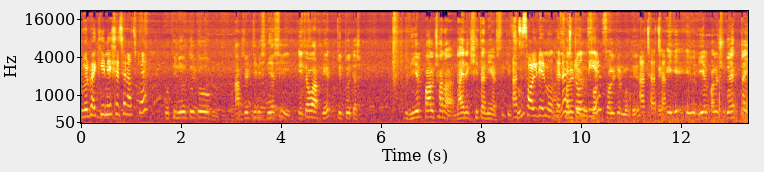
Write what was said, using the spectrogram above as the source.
রুবেল ভাই কি নিয়ে এসেছেন আজকে? প্রতিনিয়ত তো আপডেট জিনিস নিয়ে আসি এটাও আপডেট কিন্তু এটা রিয়েল পাল ছাড়া ডাইরেক্ট সীতা নিয়ে আসছি কিছু। আচ্ছা সলিডের মধ্যে না? স্টোন দিয়ে? sol- solid-এর মধ্যে। আচ্ছা, আচ্ছা। এই যে এই রিয়েল পালের শুধু একটাই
